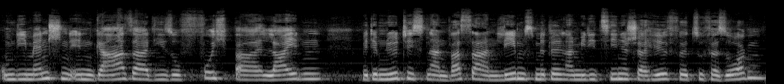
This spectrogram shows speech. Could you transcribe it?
um die Menschen in Gaza, die so furchtbar leiden, mit dem Nötigsten an Wasser, an Lebensmitteln, an medizinischer Hilfe zu versorgen.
